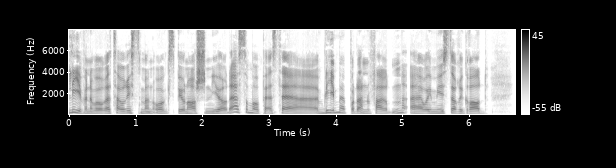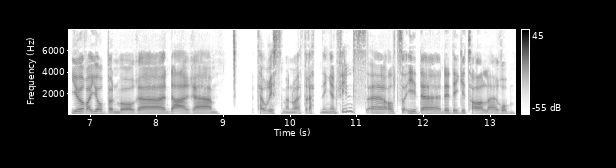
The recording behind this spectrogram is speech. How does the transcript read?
livene våre, terrorismen og spionasjen gjør det, så må PST bli med på den ferden, eh, og i mye større grad gjøre jobben vår eh, der terrorismen og etterretningen fins, altså i det, det digitale rom.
